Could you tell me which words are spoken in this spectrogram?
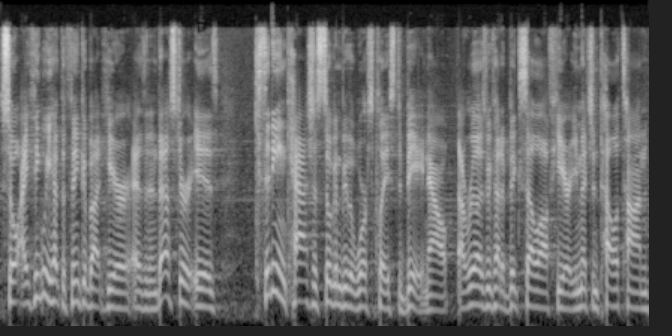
So I think what you have to think about here as an investor is sitting in cash is still going to be the worst place to be. Now, I realize we've had a big sell off here. You mentioned Peloton.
